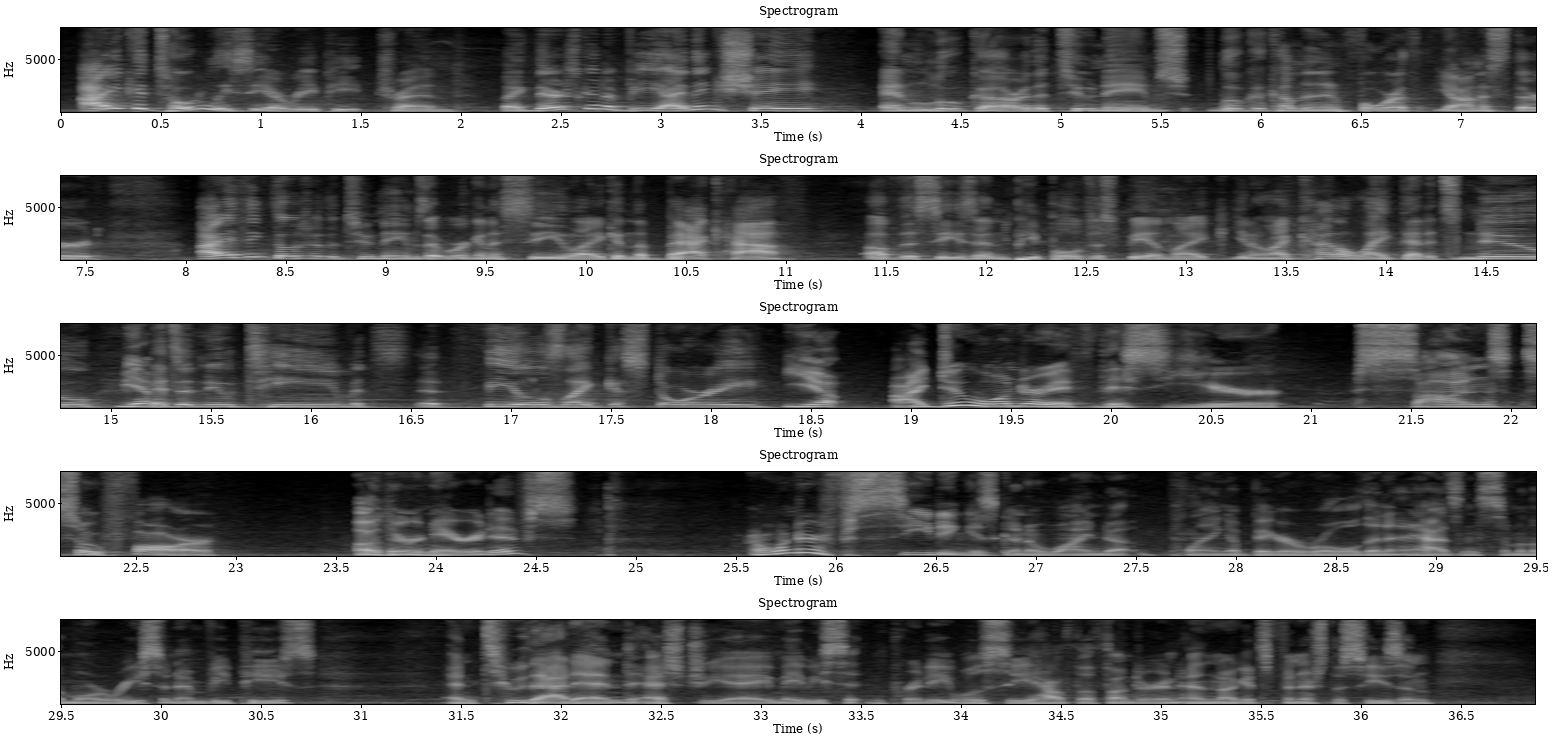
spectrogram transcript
I could totally see a repeat trend. Like there's going to be, I think Shai and Luka are the two names. Luka coming in fourth, Giannis third. I think those are the two names that we're going to see like in the back half of the season. People just being like, you know, I kind of like that. It's new. Yep. It's a new team. It's it feels like a story. Yep. I do wonder if this year, sans so far, other narratives. I wonder if seeding is going to wind up playing a bigger role than it has in some of the more recent MVPs. And to that end, SGA maybe sitting pretty. We'll see how the Thunder and, and Nuggets finish the season.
